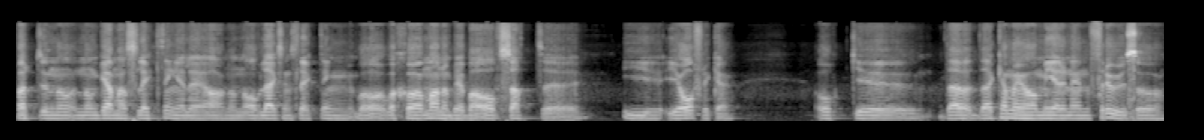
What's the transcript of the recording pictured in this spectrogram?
För att någon, någon gammal släkting eller ja, någon avlägsen släkting var, var sjöman och blev bara avsatt eh, i, i Afrika. Och eh, där, där kan man ju ha mer än en fru så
